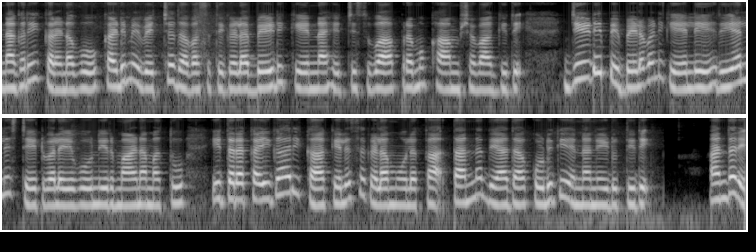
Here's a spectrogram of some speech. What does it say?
ನಗರೀಕರಣವು ಕಡಿಮೆ ವೆಚ್ಚದ ವಸತಿಗಳ ಬೇಡಿಕೆಯನ್ನು ಹೆಚ್ಚಿಸುವ ಪ್ರಮುಖ ಅಂಶವಾಗಿದೆ. ಜಿಡಿಪಿ ಬೆಳವಣಿಗೆಯಲ್ಲಿ ರಿಯಲ್ ಎಸ್ಟೇಟ್ ವಲಯವು ನಿರ್ಮಾಣ ಮತ್ತು ಇತರ ಕೈಗಾರಿಕಾ ಕೆಲಸಗಳ ಮೂಲಕ ತನ್ನದೇ ಆದ ಕೊಡುಗೆಯನ್ನು ನೀಡುತ್ತಿದೆ. ಅಂದರೆ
